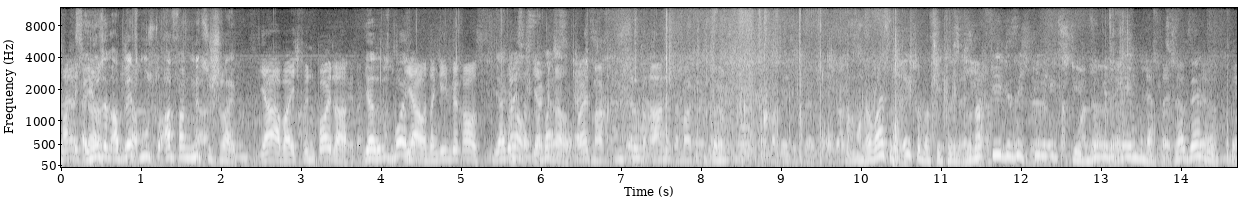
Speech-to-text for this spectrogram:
mach ich Ey, da? Josef, ab jetzt musst du anfangen mitzuschreiben. Ja, aber ich bin Boiler. Ja, du bist Boiler. Ja, und dann gehen wir raus. Ja, genau. Ja, genau. Ja, ich mach erst Banane, dann mach ich Da weißt du doch eh schon, was zu tun ist. Und hat viel Gesicht, viele X geben, so wie du es eben gemacht hast. Ja, sehr gut. Ja.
